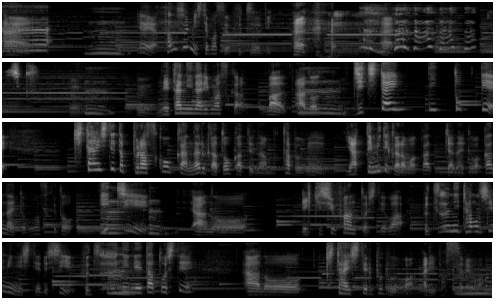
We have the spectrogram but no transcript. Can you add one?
ねえ。うん。いやいや楽しみにしてますよ普通に。はい。うん。ネタになりますから、まああのうん。自治体にとって期待してたプラス効果になるかどうかっていうのは多分やってみてからわかじゃないと分かんないと思いますけど、一うん。あの歴史ファンとしては普通に楽しみにしてるし普通にネタとして、あの期待してる部分はありますそれは。ううん。ん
